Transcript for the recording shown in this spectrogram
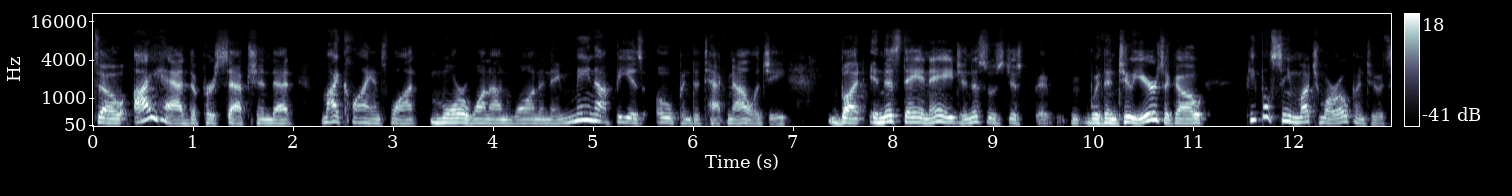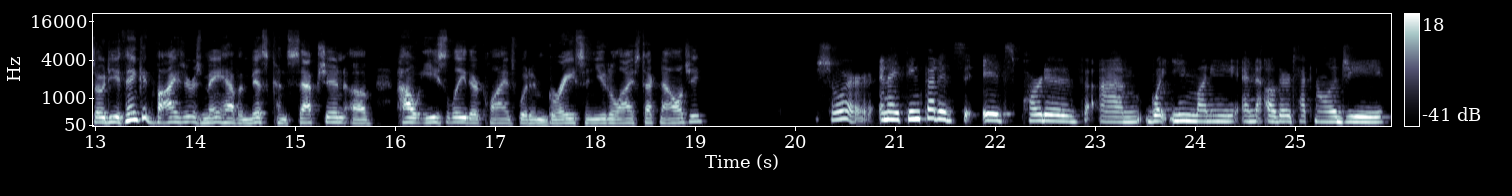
So I had the perception that my clients want more one on one and they may not be as open to technology. But in this day and age, and this was just uh, within two years ago, people seem much more open to it. So, do you think advisors may have a misconception of how easily their clients would embrace and utilize technology? Sure, and I think that it's it's part of um, what eMoney and other technology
